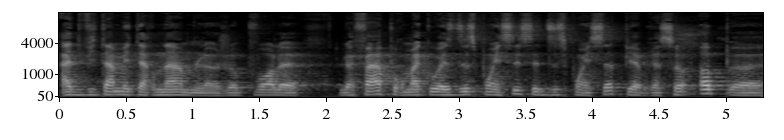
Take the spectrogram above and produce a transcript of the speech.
ad vitam aeternam. Je vais pouvoir le, faire pour macOS 10.6 et 10.7, puis après ça, hop, euh,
